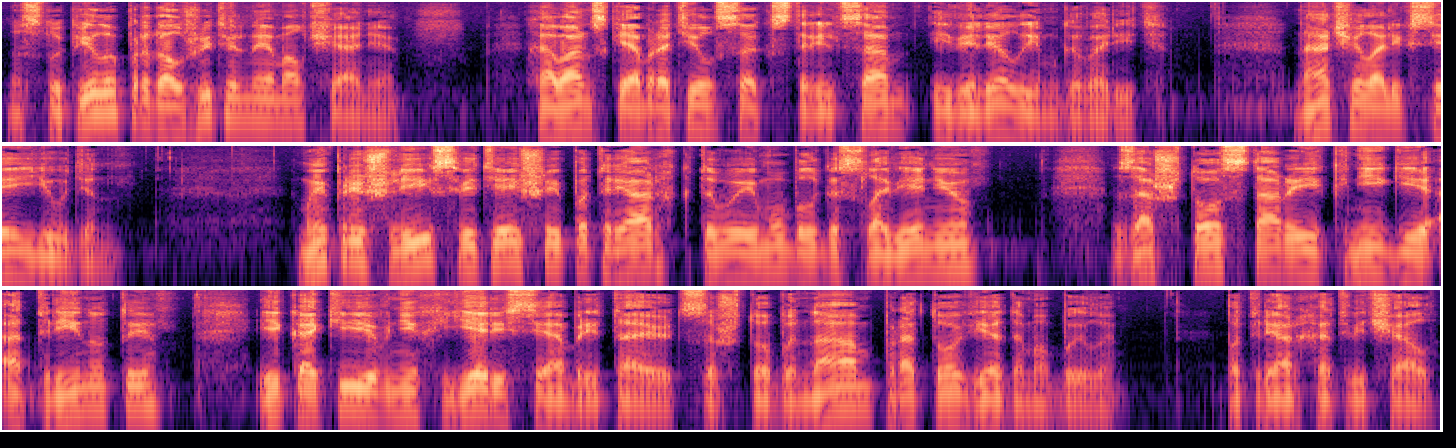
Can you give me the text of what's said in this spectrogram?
Наступило продолжительное молчание. Хованский обратился к стрельцам и велел им говорить. Начал Алексей Юдин. «Мы пришли, святейший патриарх, к твоему благословению» за что старые книги отринуты и какие в них ереси обретаются, чтобы нам про то ведомо было. Патриарх отвечал,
